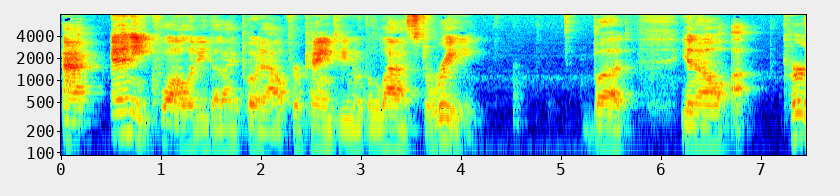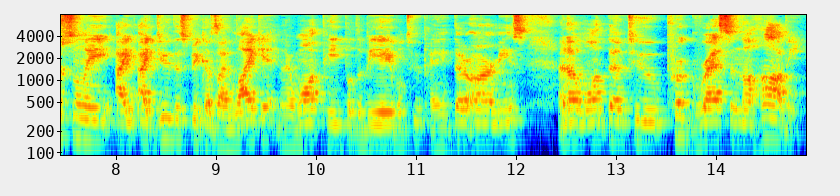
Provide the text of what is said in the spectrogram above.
at any quality that I put out for painting with the last three, but you know. I, Personally, I, I do this because I like it and I want people to be able to paint their armies and I want them to progress in the hobby.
